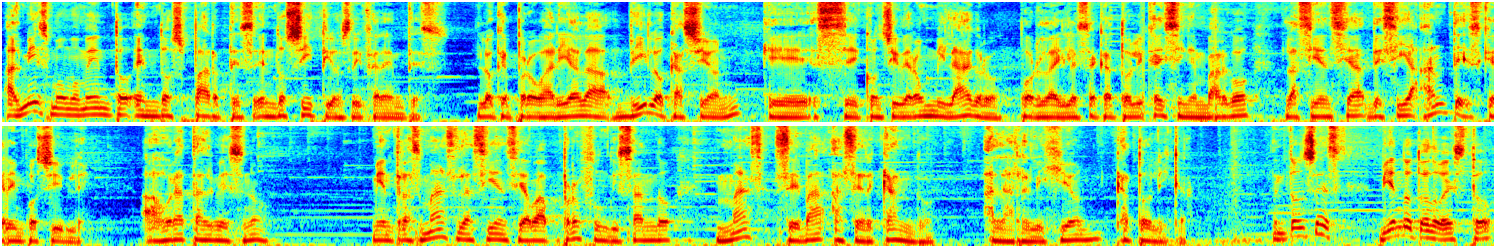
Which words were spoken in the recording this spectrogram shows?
al mismo momento en dos partes, en dos sitios diferentes lo que probaría la bilocación, que se considera un milagro por la Iglesia Católica y sin embargo la ciencia decía antes que era imposible. Ahora tal vez no. Mientras más la ciencia va profundizando, más se va acercando a la religión católica. Entonces, viendo todo esto,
